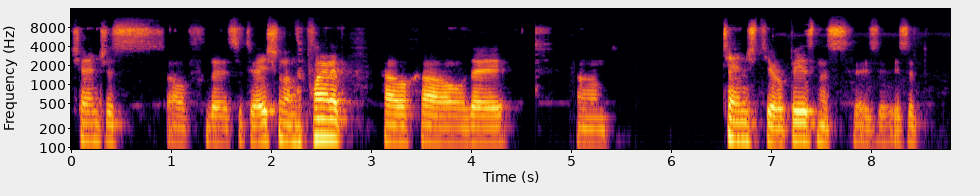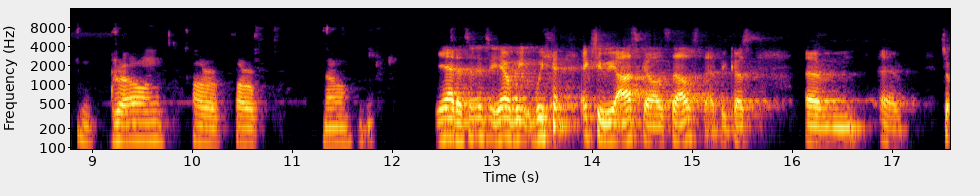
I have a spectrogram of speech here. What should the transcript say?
changes of the situation on the planet how how they um, changed your business? Is it, is it grown or or no? Yeah, that's an interesting. Yeah, we, we actually we ask ourselves that because um, uh, so,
